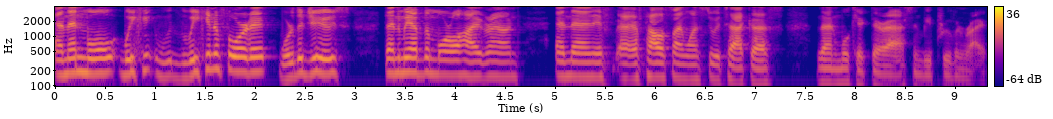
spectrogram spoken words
and then we'll we can we can afford it. We're the Jews. Then we have the moral high ground. And then if if Palestine wants to attack us, then we'll kick their ass and be proven right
